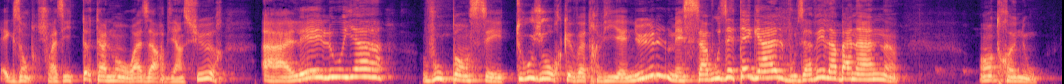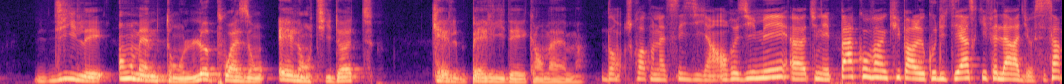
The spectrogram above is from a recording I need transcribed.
exemple choisi totalement au hasard bien sûr, Alléluia Vous pensez toujours que votre vie est nulle, mais ça vous est égal, vous avez la banane. Entre nous, dealer en même temps le poison et l'antidote, quelle belle idée quand même. Bon, je crois qu'on a saisi. Hein. En résumé, euh, tu n'es pas convaincu par le coup du théâtre qui fait de la radio, c'est ça?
